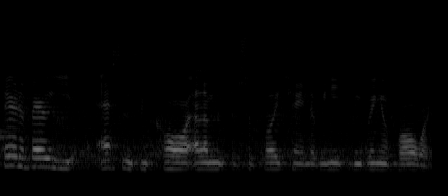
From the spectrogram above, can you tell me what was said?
they're the very essence and core elements of supply chain that we need to be bringing forward.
